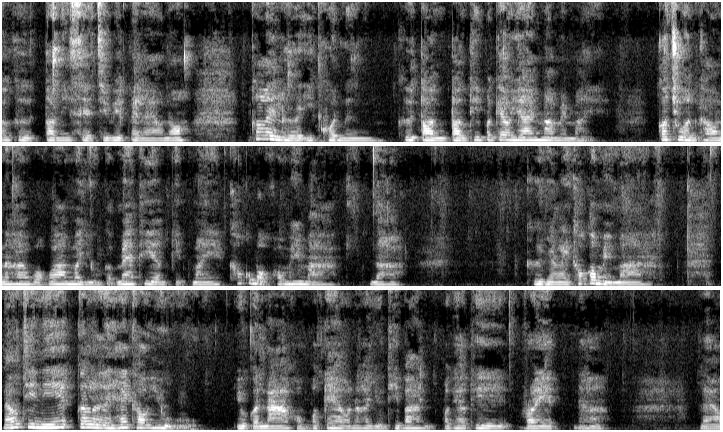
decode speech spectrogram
ก็คือตอนนี้เสียชีวิตไปแล้วเนาะก็เลยเหลืออีกคนหนึ่งคือตอนตอนที่ป้าแก้วย้ายมาใหม่ ๆ ก็ชวนเขานะคะ บอกว่ามาอยู่กับแม่ที่อังกฤษไหมเขาก็บอกเขาไม่มานะคะ คือยังไงเขาก็ไม่มา แล้วทีนี้ก็เลยให้เขาอยู่อยู่กับน้าของป้าแก้วนะคะ อยู่ที่บ้านป้าแก้วที่ร้อยเรดนะคะแล้ว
